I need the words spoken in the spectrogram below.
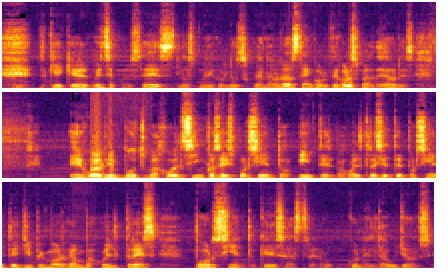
qué, qué vergüenza con ustedes. Los, los ganadores los tengo, tengo los perdedores. El Walgreens Boots bajó el 5,6%, Intel bajó el 3,7% y JP Morgan bajó el 3%. Qué desastre, ¿no? Con el Dow Jones.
